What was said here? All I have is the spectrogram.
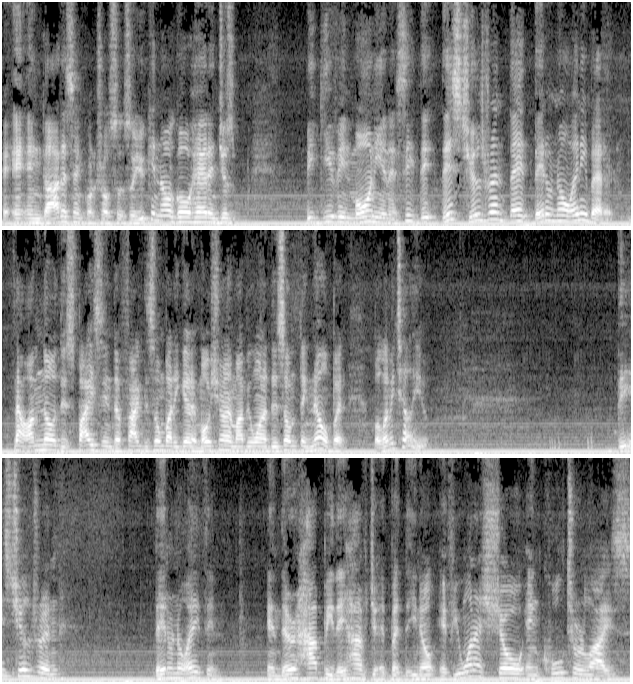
And, and God is in control, so so you cannot go ahead and just be giving money and see they, these children they, they don't know any better. Now i'm not despising the fact that somebody get emotional and might want to do something no but but let me tell you. These children they don't know anything and they're happy they have but you know if you want to show and culturalize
